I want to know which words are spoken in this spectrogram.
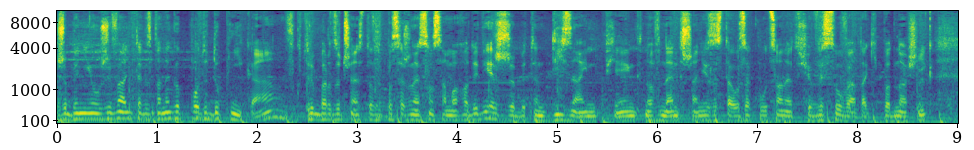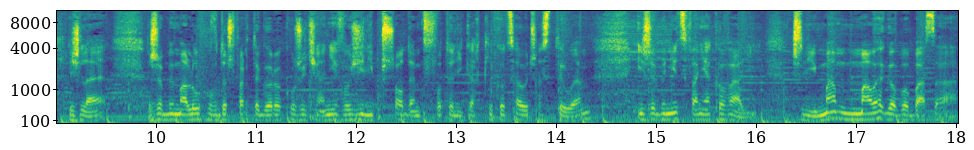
Żeby nie używali tak zwanego poddupnika, w który bardzo często wyposażone są samochody. Wiesz, żeby ten design, piękno wnętrza nie zostało zakłócone, to się wysuwa taki podnośnik źle, żeby maluchów do czwartego roku życia nie wozili przodem w fotelikach, tylko cały czas tyłem i żeby nie cwaniakowali. Czyli mam małego bobasa,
